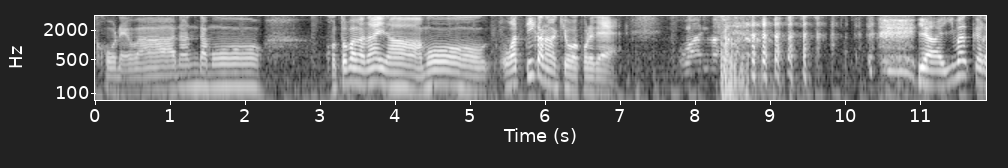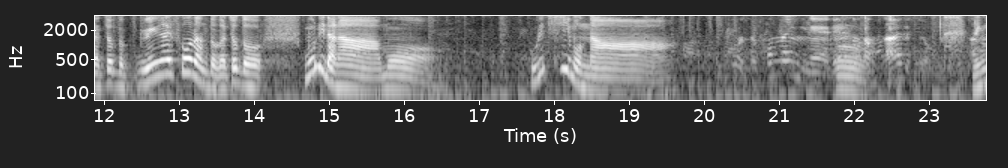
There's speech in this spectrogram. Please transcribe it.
これは、なんだ、もう、言葉がないなもう、終わっていいかな、今日はこれで。終わりました。いや、今からちょっと恋愛相談とかちょっと無理だなもう。嬉しいもんなそうですよ。こんな意味ね、恋愛相談もないですよ。恋、うん。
